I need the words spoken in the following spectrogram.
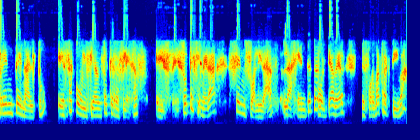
frente en alto, esa confianza que reflejas, es, eso te genera sensualidad, la gente te voltea a ver de forma atractiva.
